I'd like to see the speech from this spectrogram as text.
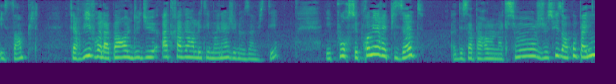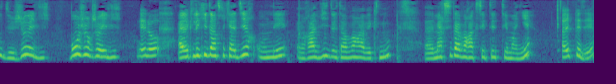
est simple, faire vivre la parole de Dieu à travers le témoignage de nos invités. Et pour ce premier épisode de Sa parole en action, je suis en compagnie de Joélie. Bonjour Joélie. Hello. Avec l'équipe d'un truc à dire, on est ravis de t'avoir avec nous. Euh, merci d'avoir accepté de témoigner. Avec plaisir.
